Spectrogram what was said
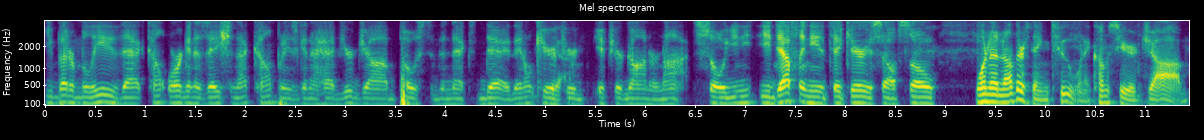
you better believe that co- organization, that company is going to have your job posted the next day. They don't care Yeah. if you're if you're gone or not. So you you definitely need to take care of yourself. So One another thing too, when it comes to your job,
